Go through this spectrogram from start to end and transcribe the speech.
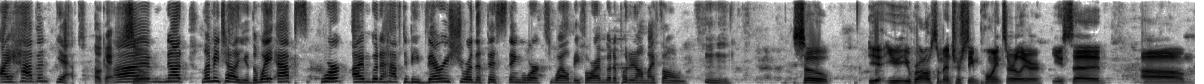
I haven't yet. Okay, so I'm not. Let me tell you, the way apps work, I'm going to have to be very sure that this thing works well before I'm going to put it on my phone. So you, you you brought up some interesting points earlier. You said um,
